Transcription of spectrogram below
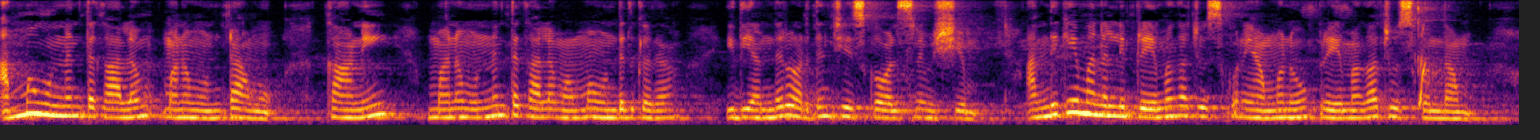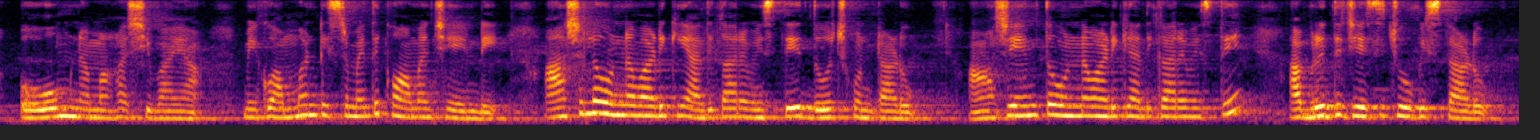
అమ్మ ఉన్నంతకాలం మనం ఉంటాము. కానీ మనం ఉన్నంతకాలం అమ్మ ఉండదు కదా? ఇది అందరూ అర్థం చేసుకోవాల్సిన విషయం. అందుకే మనల్ని ప్రేమగా చూసుకునే అమ్మను ప్రేమగా చూసుకుందాం. ఓం నమ శివాయ. మీకు అమ్మ అంటే ఇష్టమైతే కామెంట్ చేయండి. ఆశలో ఉన్నవాడికి అధికారం ఇస్తే దోచుకుంటాడు. ఆశయంతో ఉన్నవాడికి అధికారం ఇస్తే అభివృద్ధి చేసి చూపిస్తాడు.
